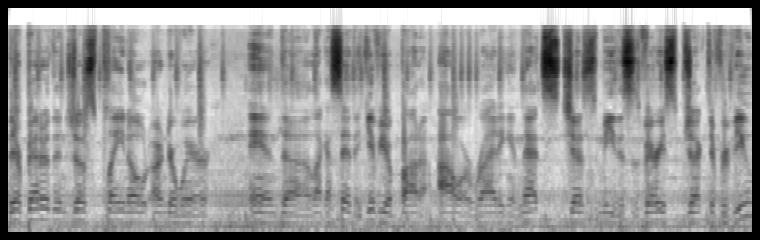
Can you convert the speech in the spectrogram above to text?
They're better than just plain old underwear. And uh, like I said, they give you about an hour riding, and that's just me. This is very subjective review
